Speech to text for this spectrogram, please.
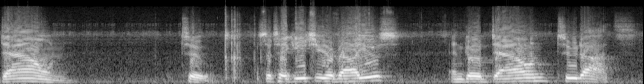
down 2. So take each of your values and go down two dots.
